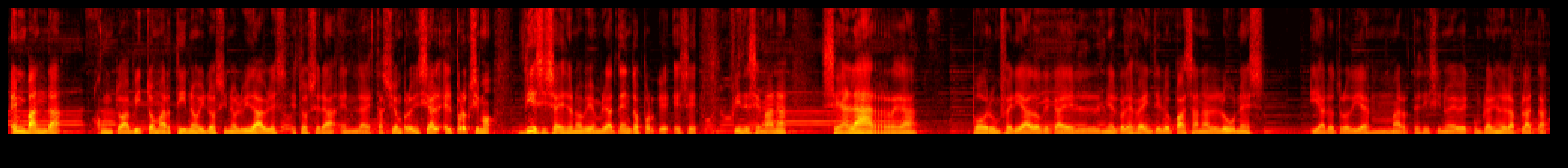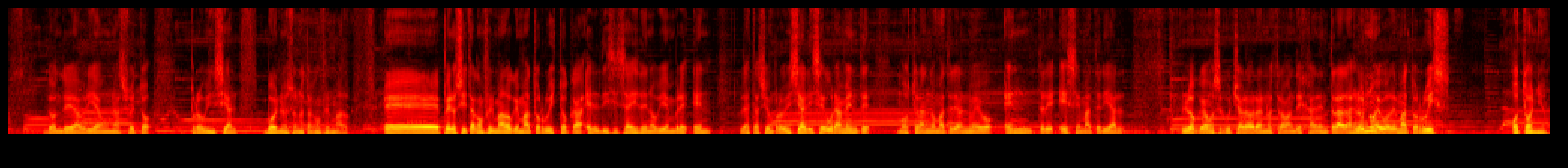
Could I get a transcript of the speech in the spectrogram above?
en banda junto a Vito Martino y los Inolvidables. Esto será en la estación provincial el próximo 16 de noviembre. Atentos porque ese fin de semana se alarga por un feriado que cae el miércoles 20 y lo pasan al lunes y al otro día es martes 19, cumpleaños de La Plata, donde habría un asueto provincial. Bueno, eso no está confirmado. Eh, pero sí está confirmado que Mato Ruiz toca el 16 de noviembre en la estación provincial y seguramente mostrando material nuevo. Entre ese material, lo que vamos a escuchar ahora en nuestra bandeja de entradas, lo nuevo de Mato Ruiz otoño.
